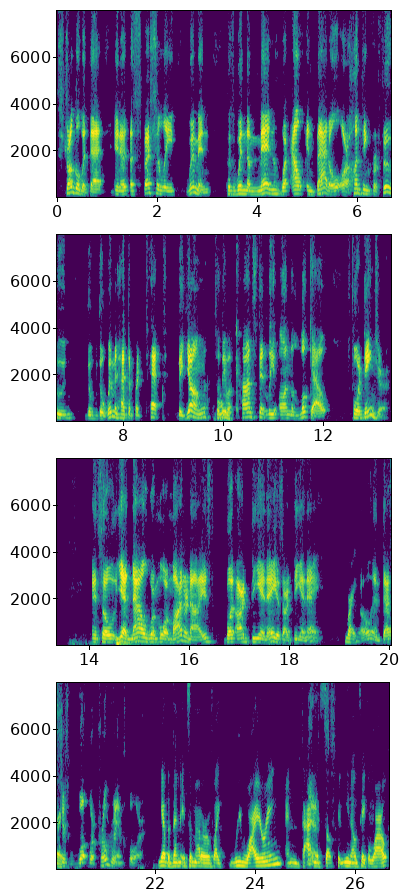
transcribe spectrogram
struggle with that, and uh, especially women because when the men were out in battle or hunting for food, the, the women had to protect the young, so they were constantly on the lookout for danger. And so, yeah, now we're more modernized, but our DNA is our DNA. Right. You know? And that's right. just what we're programmed for. Yeah, but then it's a matter of like rewiring, and that yes. in itself can, you know, take a while,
